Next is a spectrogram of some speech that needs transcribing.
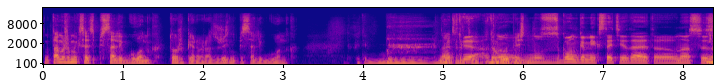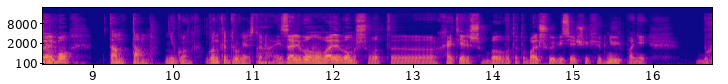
Ну, Там же мы, кстати, писали гонг. Тоже первый раз в жизни писали гонг. Такой ты бу. Ну, это Так, в другую ну, песню. Ну, с гонгами, кстати, да, это у нас из Не гонг. альбома. Там, там, не. Гонг это другая история. А, из альбома в альбом ж вот э, хотели, чтобы было вот эту большую висящую фигню и по ней бух,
